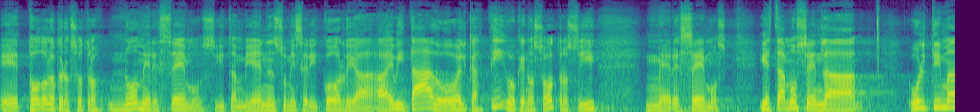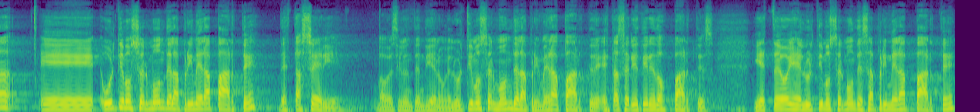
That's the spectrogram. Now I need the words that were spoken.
eh, todo lo que nosotros no merecemos y también en su misericordia ha evitado el castigo que nosotros sí merecemos. Y estamos en la última, eh, último sermón de la primera parte de esta serie. Vamos a ver si lo entendieron. El último sermón de la primera parte. Esta serie tiene dos partes. Y este hoy es el último sermón de esa primera parte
